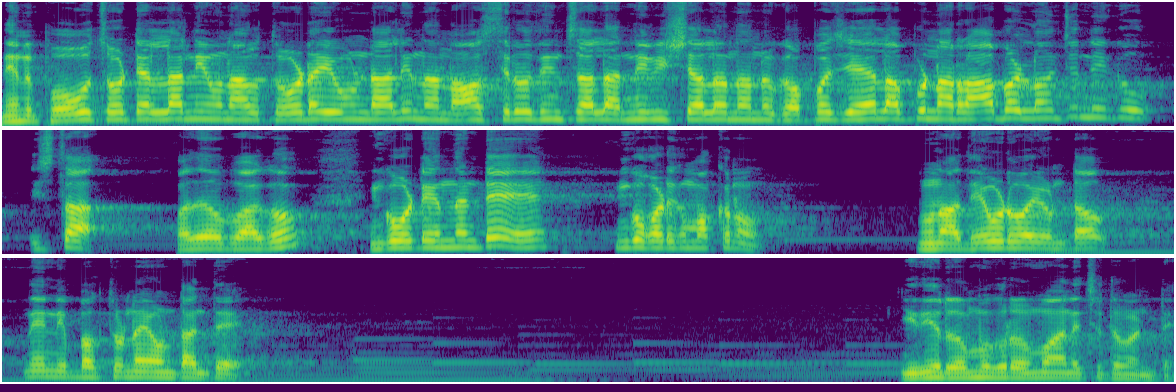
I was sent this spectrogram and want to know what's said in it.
నేను పోవు చోటెల్లా నీవు నాకు తోడై ఉండాలి నన్ను ఆశీర్వదించాలి అన్ని విషయాల్లో నన్ను గొప్ప చేయాలి అప్పుడు నా రాబడిలోంచి నీకు ఇస్తా. పదవ భాగం. ఇంకొకటి ఏంటంటే ఇంకొకటికి మొక్కను. నువ్వు నా దేవుడు అయి ఉంటావు నేను నీ భక్తుడై ఉంటా అంతే. ఇది రొమ్ముకు రొమ్ము అనిచ్చటం అంటే.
